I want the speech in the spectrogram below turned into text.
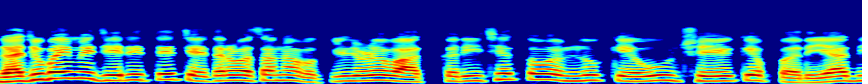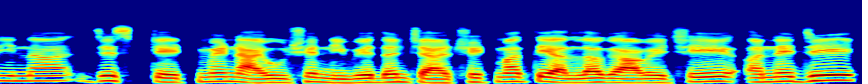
રાજુભાઈ, મેં જે રીતે ચેતર વસાના વકીલ જોડે વાત કરી છે, તો એમનું કહેવું છે કે ફરિયાદીના જે સ્ટેટમેન્ટ આવ્યું છે, નિવેદન ચાર્જશીટમાં તે અલગ આવે છે અને જે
